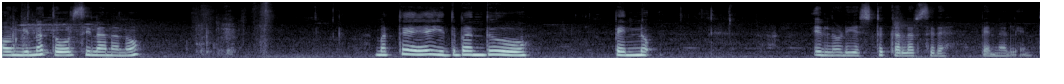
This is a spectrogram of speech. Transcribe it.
ಅವನಿಗಿನ್ನೂ ತೋರಿಸಿಲ್ಲ ನಾನು. ಮತ್ತು ಇದು ಬಂದು ಪೆನ್ನು. ಇಲ್ಲಿ ನೋಡಿ ಎಷ್ಟು ಕಲರ್ಸ್ ಇದೆ ಪೆನ್ನಲ್ಲಿ ಅಂತ.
